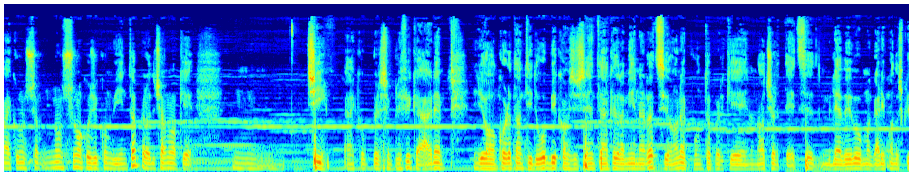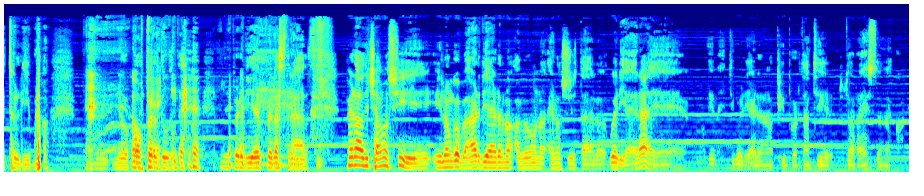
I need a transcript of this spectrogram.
Ecco, non, so, non sono così convinta, però diciamo che mh, sì, ecco, per semplificare, io ho ancora tanti dubbi, come si sente anche dalla mia narrazione, appunto perché non ho certezze, le avevo magari quando ho scritto il libro, ne ho un po' okay. perdute per via per la strada. Però diciamo sì, i Longobardi erano, avevano, erano una società guerriera e ovviamente i guerrieri erano più importanti di tutto il resto. Ecco.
